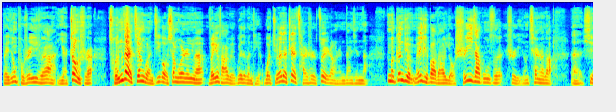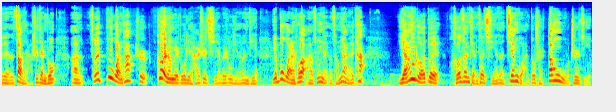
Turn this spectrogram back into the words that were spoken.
北京普世医学案也证实。存在监管机构相关人员违法违规的问题，我觉得这才是最让人担心的。那么，根据媒体报道，有十一家公司是已经牵涉到呃系列的造假事件中啊。所以，不管它是个人为主体还是企业为主体的问题，也不管说啊从哪个层面来看，严格对核酸检测企业的监管都是当务之急。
